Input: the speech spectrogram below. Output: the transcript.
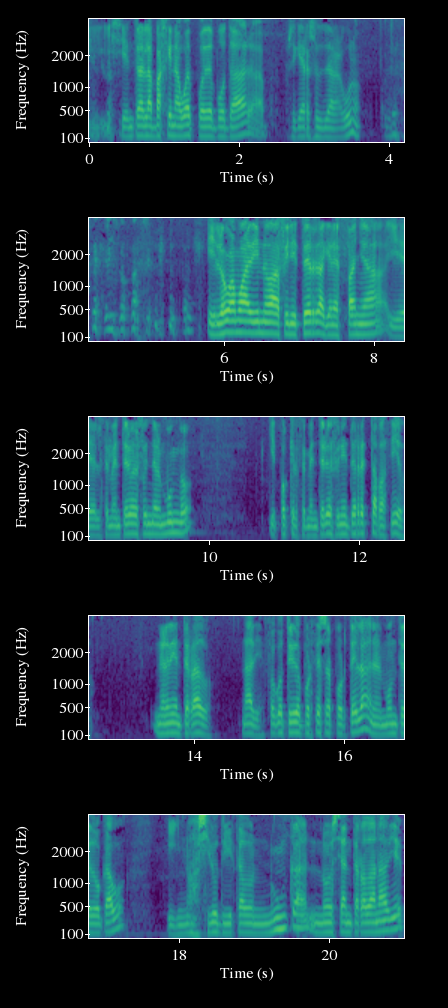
y, si entra en la página web puedes votar si quieres resucitar alguno. y luego vamos a irnos a Finisterre, aquí en España, y el cementerio del fin del mundo. Y es porque el cementerio de Finisterre está vacío. No hay nadie enterrado. Nadie. Fue construido por César Portela en el Monte de Ocavo y no ha sido utilizado nunca, no se ha enterrado a nadie.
